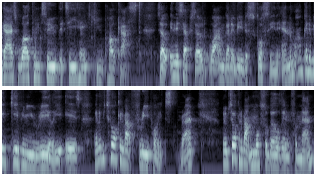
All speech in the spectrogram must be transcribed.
Guys. Welcome to the THQ podcast. So, in this episode, what I'm going to be discussing and what I'm going to be giving you really is I'm going to be talking about three points, right? I'm going to be talking about muscle building for men.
